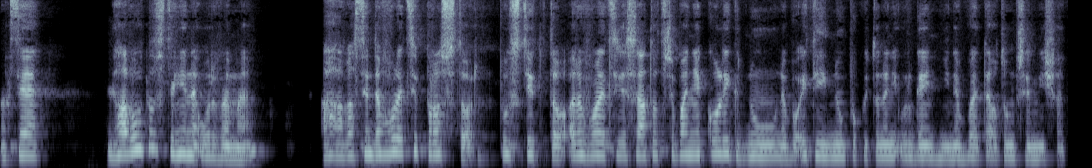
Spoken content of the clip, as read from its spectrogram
Vlastně hlavou to stejně neurveme a vlastně dovolit si prostor, pustit to a dovolit si, že se na to třeba několik dnů nebo i týdnů, pokud to není urgentní, nebudete o tom přemýšlet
